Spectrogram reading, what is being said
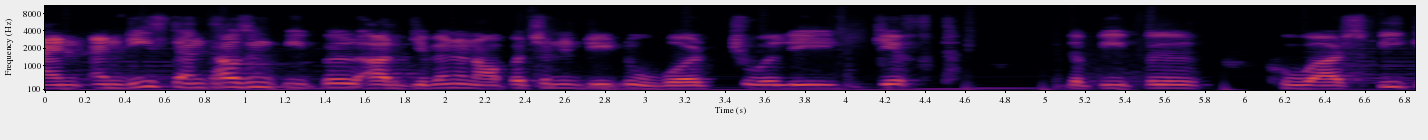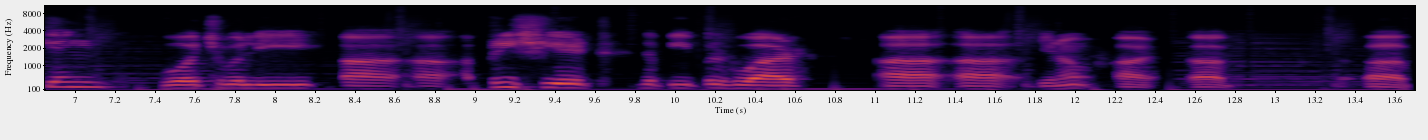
and and these 10,000 people are given an opportunity to virtually gift the people who are speaking virtually uh, uh, appreciate the people who are you know uh,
